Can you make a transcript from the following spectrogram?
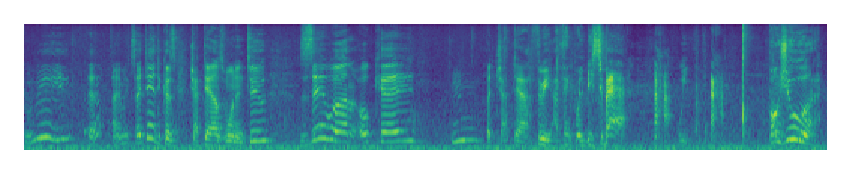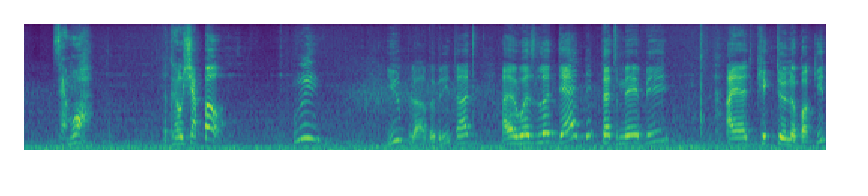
Oui, I'm excited because chapters 1 and 2, they were okay. Hmm, But chapter 3, I think, will be super. Bonjour, c'est moi, le gros chapeau. Oui. You probably thought I was le dead, that maybe I had kicked le bucket,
